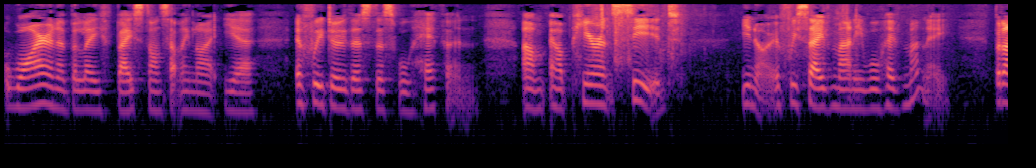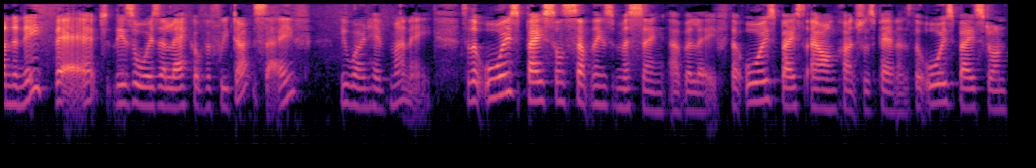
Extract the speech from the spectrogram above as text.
wire in a belief based on something like, yeah, if we do this, this will happen. Um, our parents said, you know, if we save money, we'll have money. But underneath that, there's always a lack of if we don't save, you won't have money. So they're always based on something's missing a belief. They're always based on unconscious patterns. They're always based on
